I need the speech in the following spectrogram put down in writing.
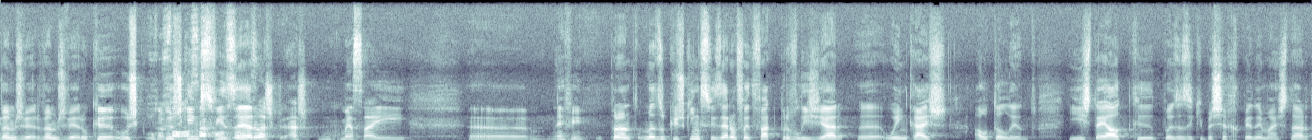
Vamos ver, vamos ver. O que os, o que os Kings fizeram. acho que começa aí. Eh, enfim, Pronto, mas o que os Kings fizeram foi de facto privilegiar eh, o encaixe ao talento. E isto é algo que depois as equipas se arrependem mais tarde.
